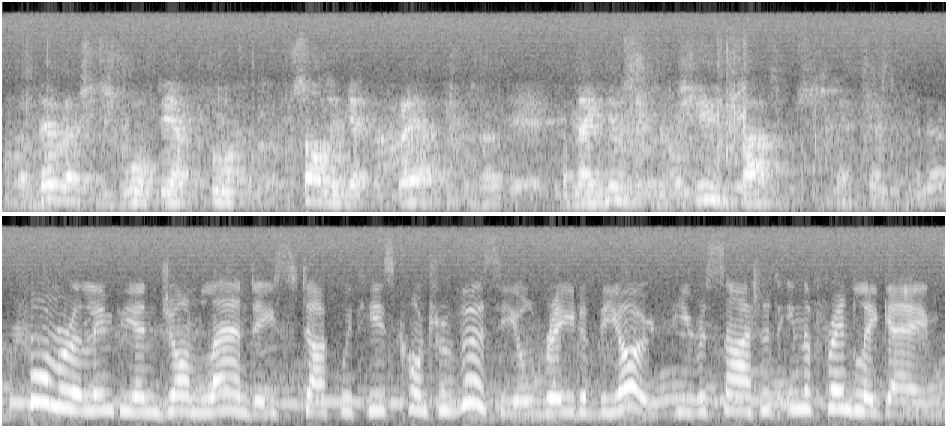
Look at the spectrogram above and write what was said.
I've never actually just walked out thought solely about the crowd. It was a, a magnificent, it was a huge buzz. It was fantastic. Former Olympian John Landy stuck with his controversial read of the oath he recited in the friendly games.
